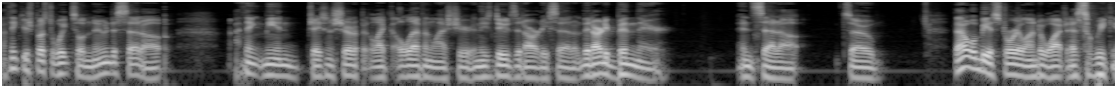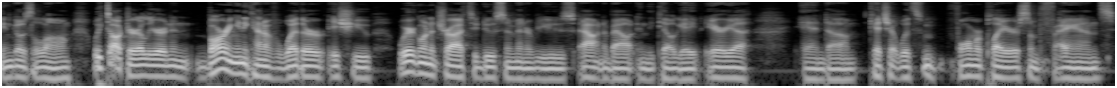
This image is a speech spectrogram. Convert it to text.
I think you're supposed to wait till noon to set up. I think me and Jason showed up at like 11 last year, and these dudes had already set up. They'd already been there and set up. So that will be a storyline to watch as the weekend goes along. We talked earlier, and in, barring any kind of weather issue, we're going to try to do some interviews out and about in the tailgate area and um, catch up with some former players, some fans,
